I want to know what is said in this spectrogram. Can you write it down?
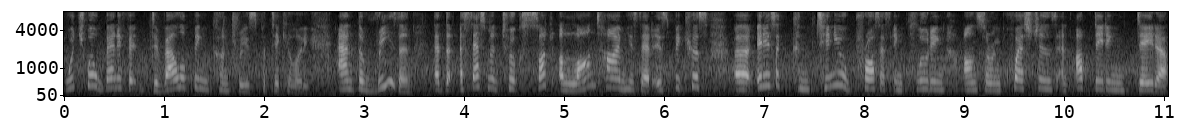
which will benefit developing countries particularly. And the reason that the assessment took such a long time, he said, is because uh, it is a continual process, including answering questions and updating data.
